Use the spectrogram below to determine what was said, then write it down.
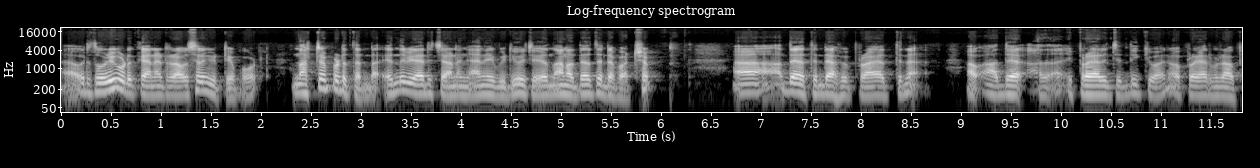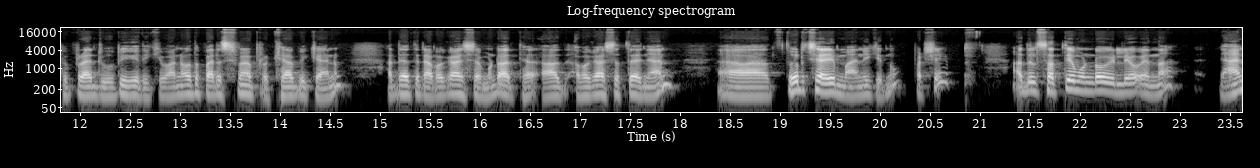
ഒരു തൊഴിൽ കൊടുക്കാനായിട്ട് ഒരു അവസരം കിട്ടിയപ്പോൾ നഷ്ടപ്പെടുത്തണ്ട എന്ന് വിചാരിച്ചാണ് ഞാൻ ഈ വീഡിയോ ചെയ്തതെന്നാണ് അദ്ദേഹത്തിന്റെ പക്ഷം. അദ്ദേഹത്തിന്റെ അഭിപ്രായത്തിന് അത് ഇപ്രകാരം ചിന്തിക്കുവാനും അപ്രകാരം ഒരു അഭിപ്രായം രൂപീകരിക്കുവാനും അത് പരസ്യമായി പ്രഖ്യാപിക്കാനും അദ്ദേഹത്തിന്റെ അവകാശമുണ്ട്. അവകാശത്തെ ഞാൻ തീർച്ചയായും മാനിക്കുന്നു. പക്ഷേ അതിൽ സത്യമുണ്ടോ ഇല്ലയോ എന്ന് ഞാൻ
